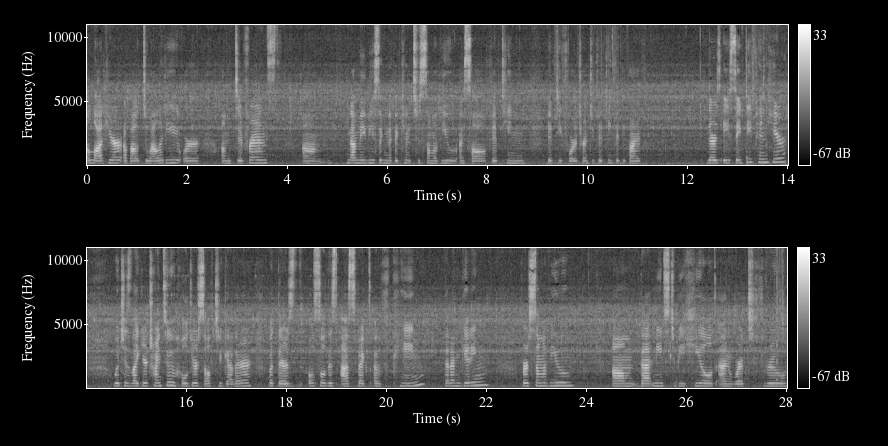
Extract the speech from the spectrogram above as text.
a lot here about duality or um, difference. Um, that may be significant to some of you. I saw 1554 turn to 1555. There's a safety pin here which is like you're trying to hold yourself together but there's also this aspect of pain that I'm getting for some of you um, that needs to be healed and worked through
